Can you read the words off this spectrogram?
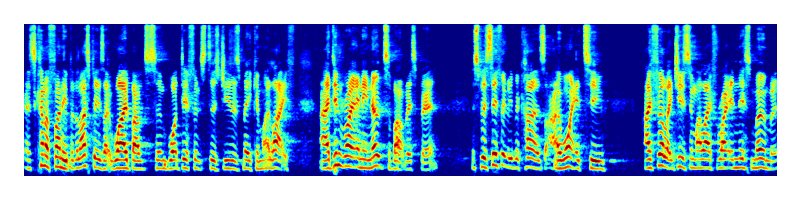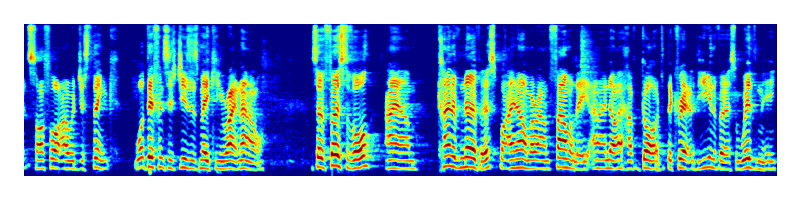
it's kind of funny, but the last bit is like, why baptism? What difference does Jesus make in my life? And I didn't write any notes about this bit, specifically because I wanted to. I feel like Jesus in my life right in this moment, so I thought I would just think, what difference is Jesus making right now? So, first of all, I am kind of nervous, but I know I'm around family and I know I have God, the creator of the universe, with me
